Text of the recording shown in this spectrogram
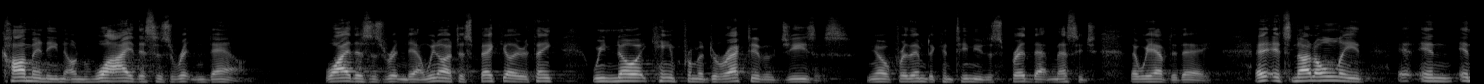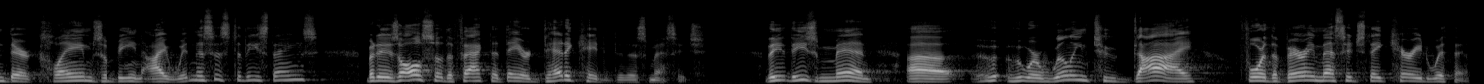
commenting on why this is written down. Why this is written down. We don't have to speculate or think. We know it came from a directive of Jesus you know, for them to continue to spread that message that we have today. It's not only in, in their claims of being eyewitnesses to these things, but it is also the fact that they are dedicated to this message. The, these men uh, who, who were willing to die for the very message they carried with them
